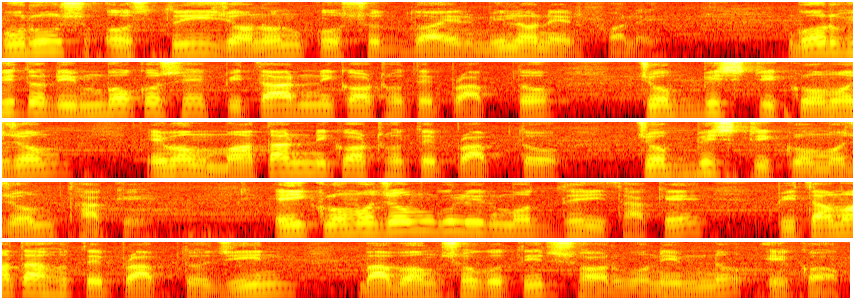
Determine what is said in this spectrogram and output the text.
পুরুষ ও স্ত্রী জনন কোষোদ্বয়ের মিলনের ফলে। গর্ভিত ডিম্বকোষে পিতার নিকট হতে প্রাপ্ত চব্বিশটি ক্রোমোজোম এবং মাতার নিকট হতে প্রাপ্ত চব্বিশটি ক্রোমোজোম থাকে। এই ক্রোমোজোমগুলির মধ্যেই থাকে পিতামাতা হতে প্রাপ্ত জিন বা বংশগতির সর্বনিম্ন একক।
